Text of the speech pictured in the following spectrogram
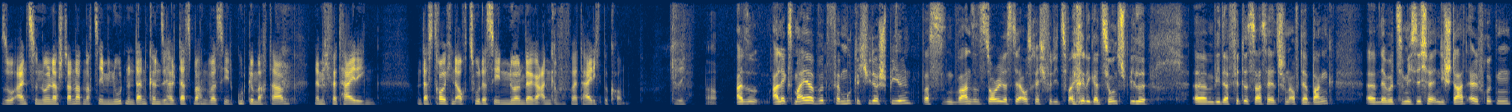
so 1 zu 0 nach Standard nach 10 Minuten und dann können sie halt das machen, was sie gut gemacht haben, nämlich verteidigen. Und das traue ich ihnen auch zu, dass sie Nürnberger Angriffe verteidigt bekommen. Also ich Also Alex Meyer wird vermutlich wieder spielen, was ein Wahnsinns-Story, dass der ausgerechnet für die zwei Relegationsspiele ähm, wieder fit ist, saß er jetzt schon auf der Bank. Ähm, der wird ziemlich sicher in die Startelf rücken.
